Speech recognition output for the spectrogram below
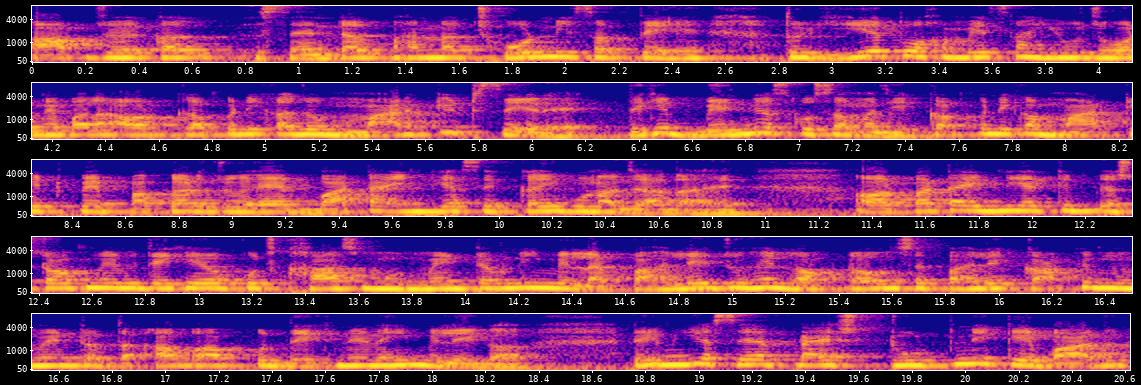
आप जो है कल सैंडल पहनना छोड़ नहीं सकते हैं। तो ये तो हमेशा यूज़ होने वाला और कंपनी का जो मार्केट शेयर है, देखिए बिज़नेस को समझिए कंपनी का मार्केट पे पकड़ जो है बाटा इंडिया से कई गुना ज़्यादा है। और बाटा इंडिया के स्टॉक में भी देखिएगा कुछ खास मूवमेंटम नहीं मिला। पहले जो है लॉकडाउन से पहले काफ़ी मूवमेंटम था, अब आपको देखने नहीं मिलेगा। लेकिन यह शेयर प्राइस टूटने के बाद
